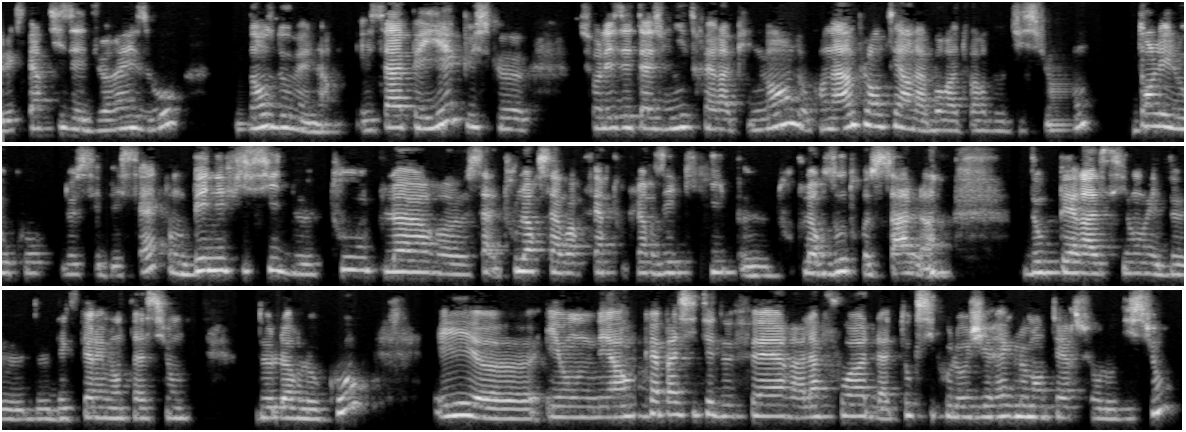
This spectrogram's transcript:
l'expertise et du réseau dans ce domaine-là. Et ça a payé puisque sur les États-Unis, très rapidement, donc on a implanté un laboratoire d'audition dans les locaux de CB7. On bénéficie de tout leur, euh, tout leur savoir-faire, toutes leurs équipes, euh, toutes leurs autres salles d'opération et de, d'expérimentation de, leurs locaux. Et, euh, et on est en capacité de faire à la fois de la toxicologie réglementaire sur l'audition.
